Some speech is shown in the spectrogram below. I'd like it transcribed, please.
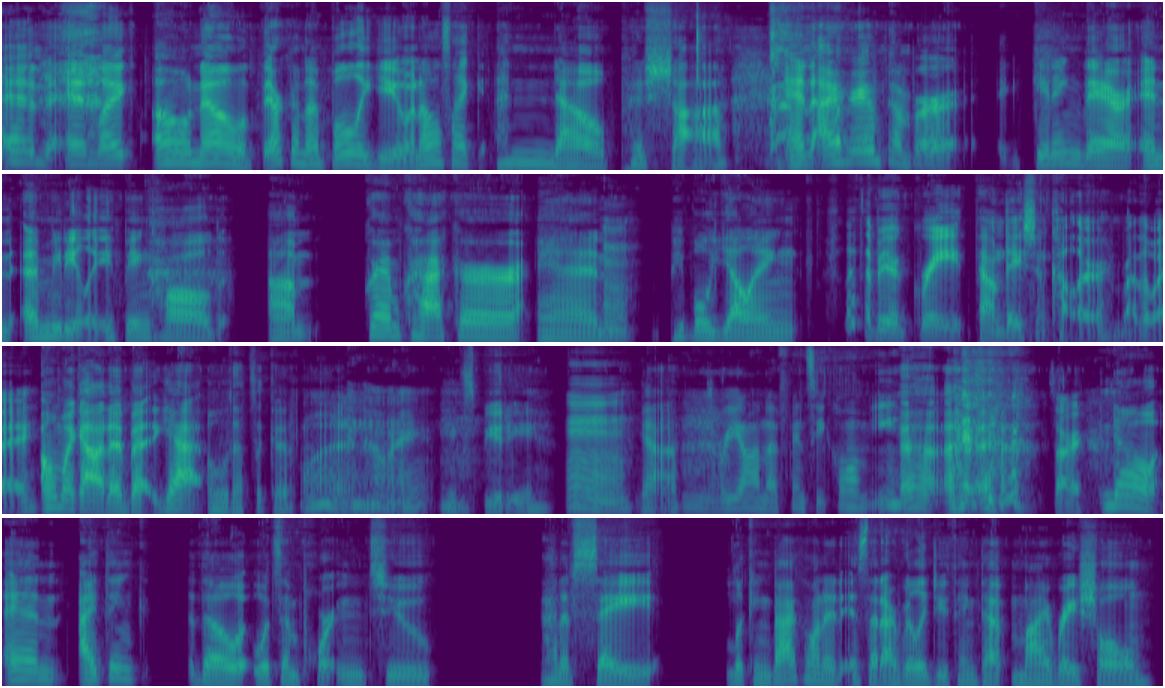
and and like, oh no, they're gonna bully you. And I was like, no, Pshaw. And I remember getting there and immediately being called um graham cracker and Mm. people yelling. I feel like that'd be a great foundation color, by the way. Oh my god, I bet. Yeah. Oh, that's a good one. I know, right? Higgs Beauty. Mm. Yeah. Mm, Rihanna Fancy Call Me. Uh, Sorry. No, and I think though what's important to kind of say looking back on it is that I really do think that my racial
